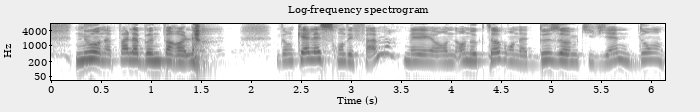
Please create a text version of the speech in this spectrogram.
Nous, on n'a pas la bonne parole. Donc elles, seront des femmes, mais en, en octobre, on a deux hommes qui viennent, dont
